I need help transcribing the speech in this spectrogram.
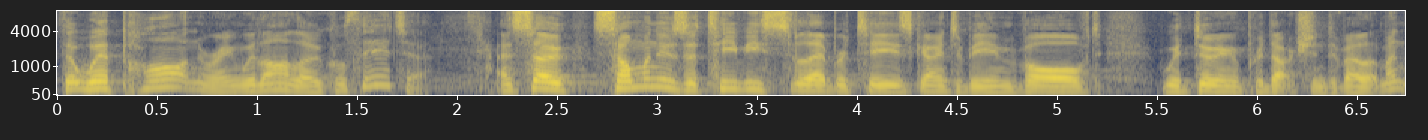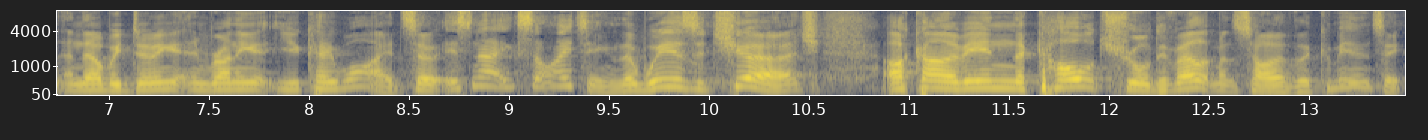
that we're partnering with our local theatre? And so, someone who's a TV celebrity is going to be involved with doing a production development, and they'll be doing it and running it UK wide. So, isn't that exciting that we as a church are kind of in the cultural development side of the community?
